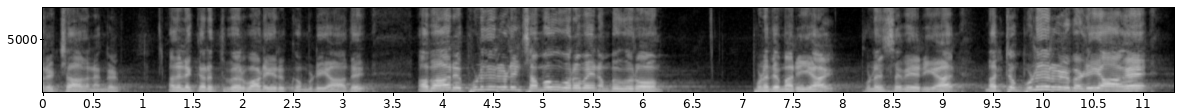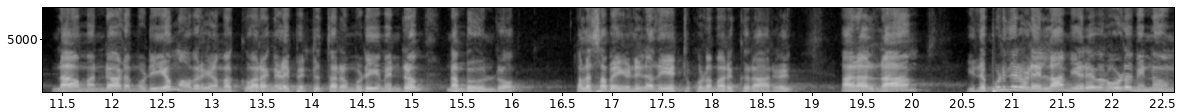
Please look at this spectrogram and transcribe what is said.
அருட்சாதனங்கள். அதில் கருத்து வேறுபாடு இருக்க முடியாது. அவ்வாறு புனிதர்களின் சமூக உறவை நம்புகிறோம். புனித மரியாள் புனித சவேரியார் மற்றும் புனிதர்கள் வழியாக நாம் அன்றாட முடியும். அவர்கள் நமக்கு வரங்களை பெற்றுத்தர முடியும் என்றும் நம்புகின்றோம். பல சபைகளில் அதை ஏற்றுக்கொள்ள மறுக்கிறார்கள். ஆனால் நாம் இந்த புனிதர்கள் எல்லாம் இறைவனோடும் இன்னும்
